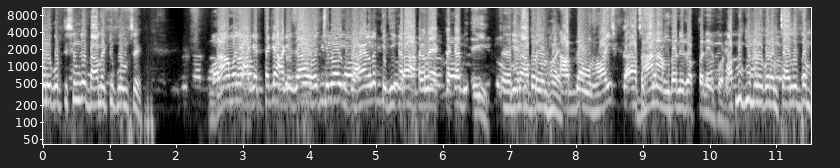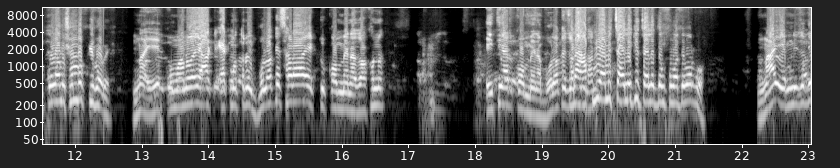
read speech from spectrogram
মনে করতেছেন যে দাম একটু কমছে? দাম ওই আগের থেকে আগে যা হচ্ছিল দেখা গেল কেজি কারা আট আনা এক টাকা এই মানে। আপ ডাউন হয়। আচ্ছা, ধান আমদানি রপ্তানির পরে। আপনি কি মনে করেন চাইলের দাম কমানো সম্ভব কীভাবে? না এ কমানো একমাত্র ওই ব্লকে ছাড়া একটু কমবে না যখন এইটি আর কমবে না। ব্লকে মানে যখন আপনি আমি চাইলে কি চাইলের দাম কমাতে পারব? না এমনি যদি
